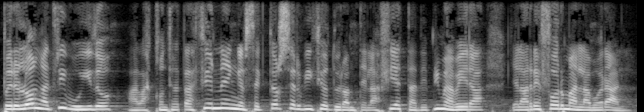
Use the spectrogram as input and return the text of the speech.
pero lo han atribuido a las contrataciones en el sector servicios durante las fiestas de primavera y a la reforma laboral.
